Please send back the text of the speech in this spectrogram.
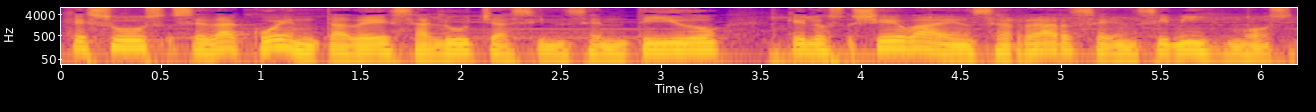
Jesús se da cuenta de esa lucha sin sentido que los lleva a encerrarse en sí mismos,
